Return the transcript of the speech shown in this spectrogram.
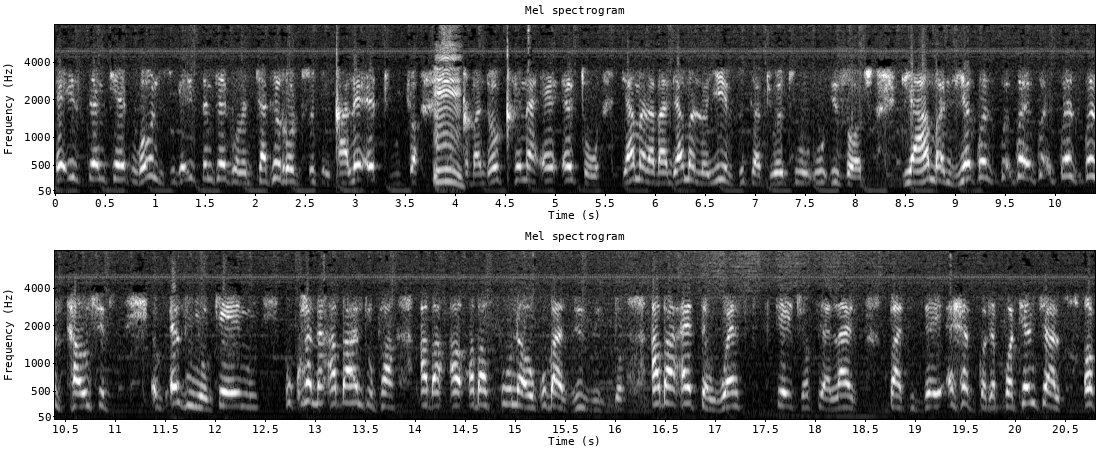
e-eastern cape ngoku ndisuke e-eastern cape ngoku ndithathe i-road trip ndiqale edutywa gqiba ndiyoqhina e- egcuwa ndihamba naba ndihamba noyives udadewethu u- izotsho ndihamba ndiye kwezi- kwe- kwe- kwezi kwezi townships ezinyokeni. Kukhona abantu phaa aba- a- abafuna ukuba zizinto aba at the worst stage of their lives but they have got the potential of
